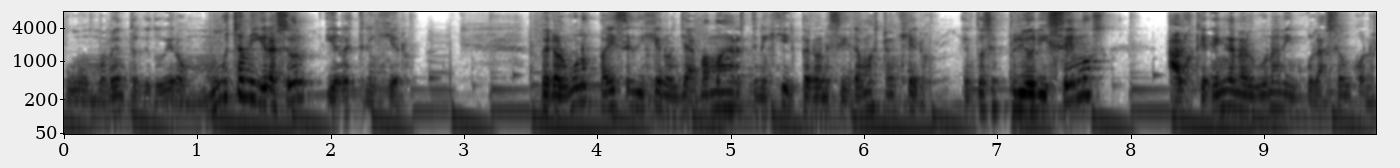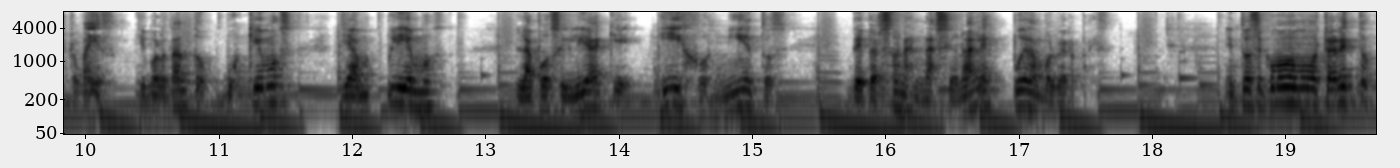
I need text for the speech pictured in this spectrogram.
hubo un momento que tuvieron mucha migración y restringieron. Pero algunos países dijeron, ya, vamos a restringir, pero necesitamos extranjeros. Entonces prioricemos a los que tengan alguna vinculación con nuestro país. Y por lo tanto, busquemos y ampliemos la posibilidad que hijos, nietos de personas nacionales puedan volver al país. Entonces, ¿cómo vamos a mostrar esto?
